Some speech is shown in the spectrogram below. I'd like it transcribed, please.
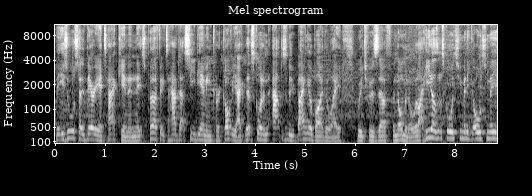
but he's also very attacking, and it's perfect perfect to have that CDM in Krychowiak that scored an absolute banger by the the way, which was uh, phenomenal. Like, he doesn't score too many goals for me,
